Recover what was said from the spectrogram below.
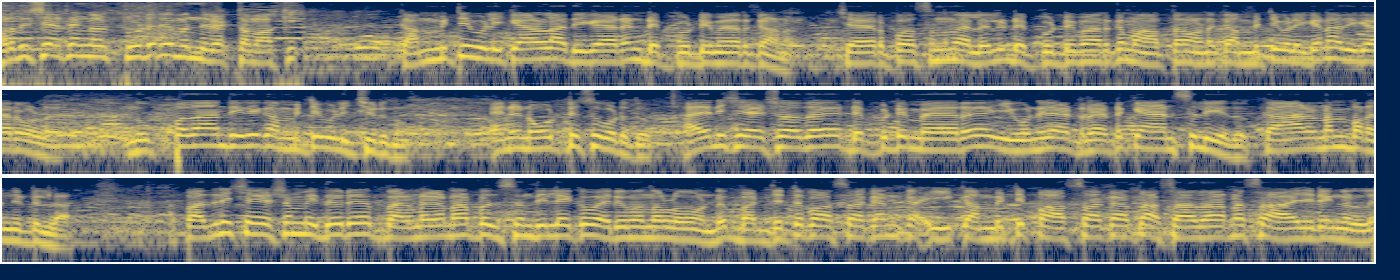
പ്രതിഷേധങ്ങൾ തുടരുമെന്ന് വ്യക്തമാക്കി. കമ്മിറ്റി വിളിക്കാനുള്ള അധികാരം ഡെപ്യൂട്ടി മേയർക്കാണ്. ചെയർപേഴ്സൺ എന്ന നിലയിൽ ഡെപ്യൂട്ടി മേയർക്ക് മാത്രമാണ് കമ്മിറ്റി വിളിക്കാൻ അധികാരമുള്ളത്. മുപ്പതാം തീയതി കമ്മിറ്റി വിളിച്ചിരുന്നു. അതിന് നോട്ടീസ് കൊടുത്തു. അതിനുശേഷം അത് ഡെപ്യൂട്ടി മേയർ യൂണിലേറ്ററായിട്ട് ക്യാൻസൽ ചെയ്തു. കാരണം പറഞ്ഞിട്ടില്ല. അപ്പോൾ അതിനുശേഷം ഇതൊരു ഭരണഘടനാ പ്രതിസന്ധിയിലേക്ക് വരുമെന്നുള്ളതുകൊണ്ട് ബഡ്ജറ്റ് പാസ്സാക്കാൻ ഈ കമ്മിറ്റി പാസ്സാക്കാത്ത അസാധാരണ സാഹചര്യങ്ങളിൽ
